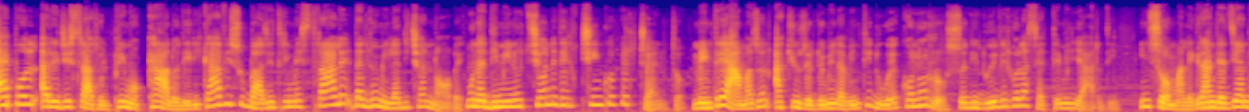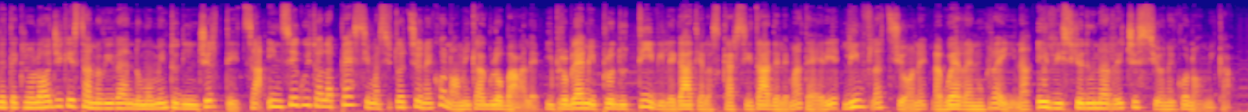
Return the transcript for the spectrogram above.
Apple ha registrato il primo calo dei ricavi su base trimestrale dal 2019, una diminuzione del 5%, mentre Amazon ha chiuso il 2022 con un rosso di 2,7 miliardi. Insomma, le grandi aziende tecnologiche stanno vivendo un momento di incertezza in seguito alla pessima situazione economica globale. I problemi produttivi legati alla scarsità delle materie, l'inflazione, la guerra in Ucraina e il rischio di una recessione economica.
